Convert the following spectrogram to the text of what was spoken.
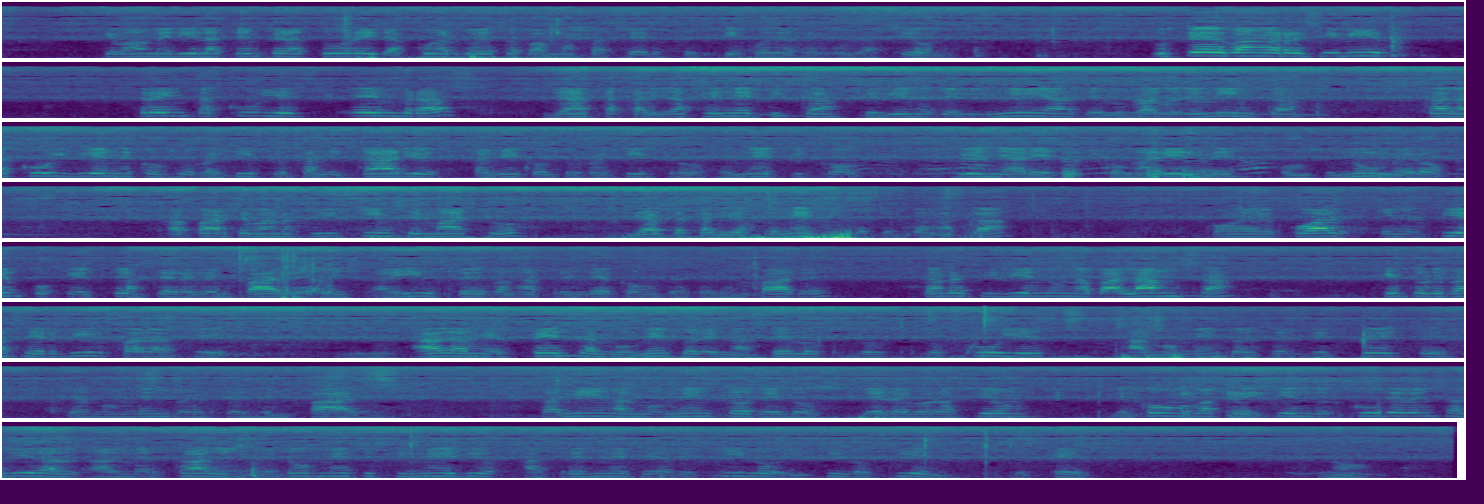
que va a medir la temperatura y de acuerdo a eso vamos a hacer este tipo de regulaciones. Ustedes van a recibir 30 cuyes hembras de alta calidad genética que viene de Linía, de los baños del Inca. Cada cuy viene con su registro sanitario y también con su registro genético viene arete, con arete, con su número. Aparte van a recibir 15 machos de alta calidad genética que están acá, con el cual en el tiempo que a hacer el empadre, ahí, ustedes van a aprender cómo se hace el empadre. Están recibiendo una balanza, que esto les va a servir para que hagan el peso al momento de nacer los, los, cuyes, al momento de ser destete y al momento de ser de empadre. También al momento de, los, de la evaluación de cómo va creciendo el cubo. Deben salir al, al mercado entre dos meses y medio a tres meses de kilo y kilo 100 de peso, ¿no?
